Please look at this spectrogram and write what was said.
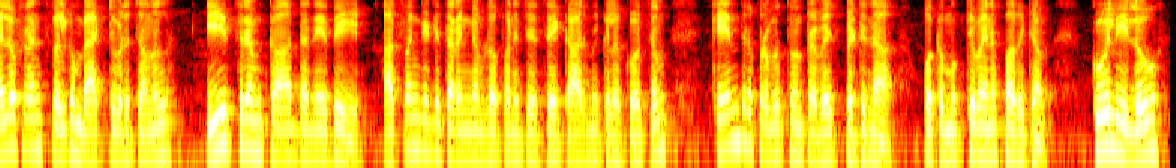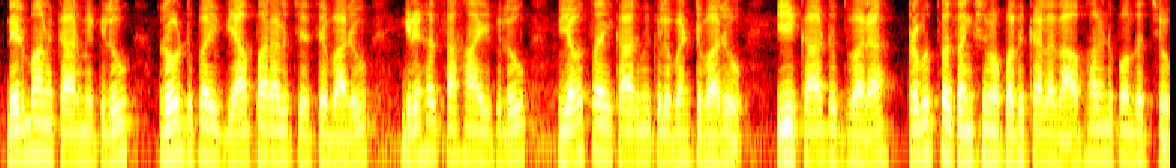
Hello friends welcome back to our channel ఈ శ్రమ్ కార్డ్ అనేది అసంఘటిత రంగంలో పనిచేసే కార్మికుల కోసం కేంద్ర ప్రభుత్వం ప్రవేశపెట్టిన ఒక ముఖ్యమైన పథకం. కూలీలు నిర్మాణ కార్మికులు రోడ్డుపై వ్యాపారాలు చేసేవారు గృహ సహాయకులు వ్యవసాయ కార్మికులు వంటి వారు ఈ కార్డు ద్వారా ప్రభుత్వ సంక్షేమ పథకాల లాభాలను పొందొచ్చు.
